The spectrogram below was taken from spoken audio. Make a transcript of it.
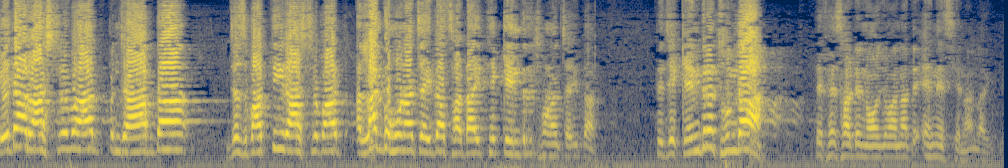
ਇਹਦਾ ਰਾਸ਼ਟਰਵਾਦ, ਪੰਜਾਬ ਦਾ ਜਜ਼ਬਾਤੀ ਰਾਸ਼ਟਰਵਾਦ ਅਲੱਗ ਹੋਣਾ ਚਾਹੀਦਾ, ਸਾਡਾ ਇੱਥੇ ਕੇਂਦਰਿਤ ਹੋਣਾ ਚਾਹੀਦਾ। ਤੇ ਜੇ ਕੇਂਦਰਿਤ ਹੁੰਦਾ, ਤੇ ਫਿਰ ਸਾਡੇ ਨੌਜਵਾਨਾਂ ਤੇ ਐਨਐਸਏ ਨਾ ਲੱਗਦੀ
